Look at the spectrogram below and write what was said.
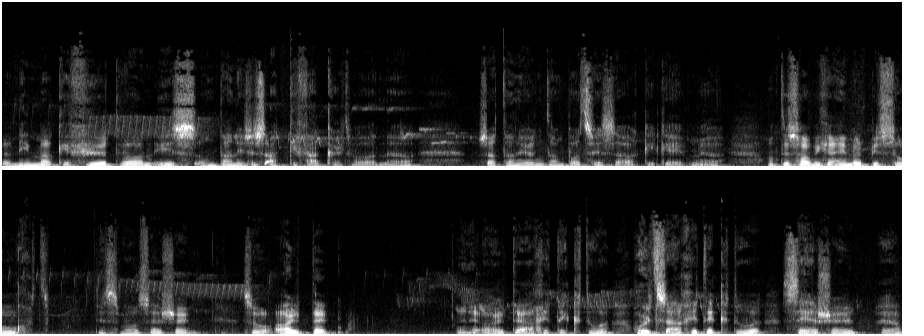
nicht mehr geführt worden ist und dann ist es abgefackelt worden. Ja. Es hat dann irgendeinen Prozess auch gegeben. Ja. Und das habe ich einmal besucht. Das war sehr schön. So alte, eine alte Architektur, Holzarchitektur, sehr schön. Ja.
